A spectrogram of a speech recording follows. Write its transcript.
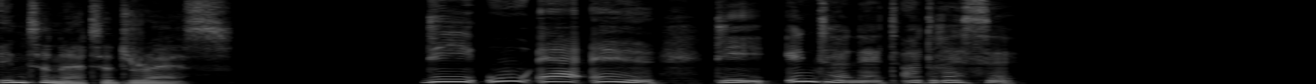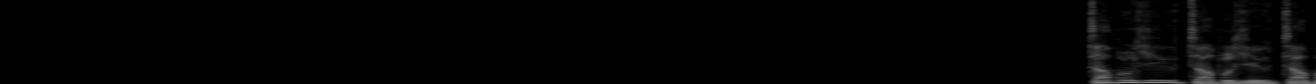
Internet address. Die URL, die Internetadresse. www.dw.com.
